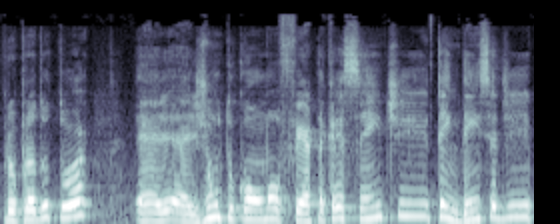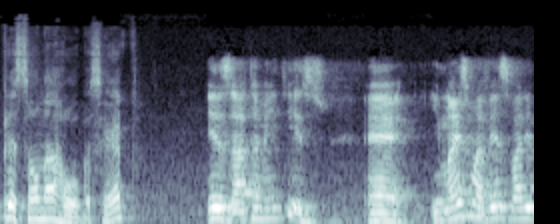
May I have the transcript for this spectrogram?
para o produtor, é, é, junto com uma oferta crescente, tendência de pressão na arroba, certo? Exatamente isso. É, e mais uma vez, vale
